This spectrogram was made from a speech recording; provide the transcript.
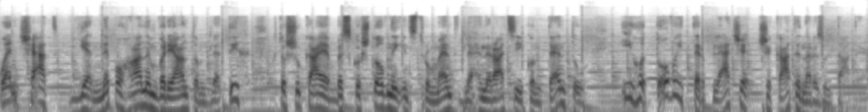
QuenChat є непоганим варіантом для тих, хто шукає безкоштовний інструмент для генерації контенту і готовий терпляче чекати на результати.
